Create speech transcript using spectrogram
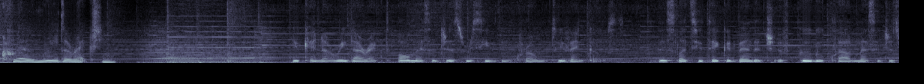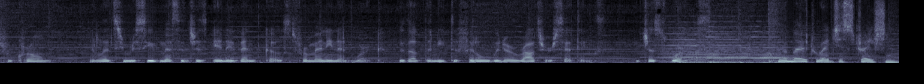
Chrome redirection. You can now redirect all messages received in Chrome to EventGhost. This lets you take advantage of Google Cloud Messages for Chrome and lets you receive messages in EventGhost from any network without the need to fiddle with your router settings. It just works. Remote registration.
